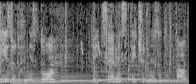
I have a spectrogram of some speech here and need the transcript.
лізуть в гніздо, яйце нести чуть не затоптали.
